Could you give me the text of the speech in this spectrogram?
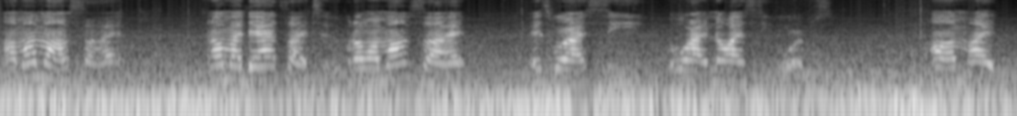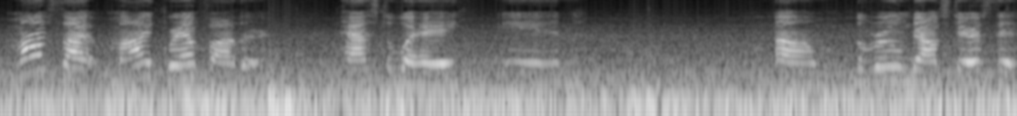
on my mom's side and on my dad's side too, but on my mom's side is where I see where I know I see orbs. On my mom's side, my grandfather passed away in um, the room downstairs that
